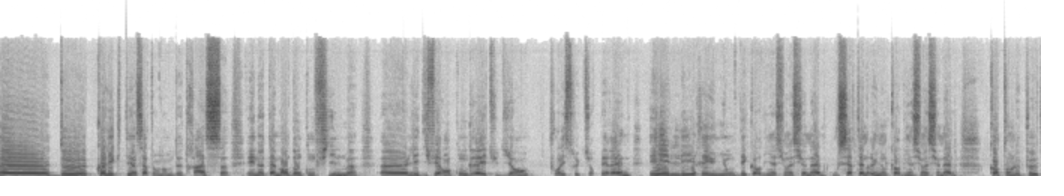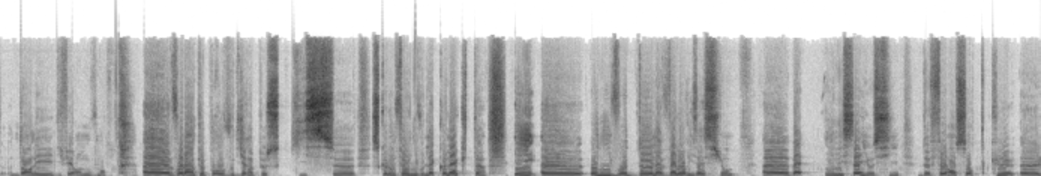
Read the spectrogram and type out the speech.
euh, de collecter un certain nombre de traces, et notamment donc on filme euh, les différents congrès étudiants pour les structures pérennes et les réunions des coordinations nationales ou certaines réunions de coordination nationale quand on le peut dans les différents mouvements. Euh, voilà un peu pour vous dire un peu ce, que l'on fait au niveau de la collecte et au niveau de la valorisation. Ben, on essaye aussi de faire en sorte que euh,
